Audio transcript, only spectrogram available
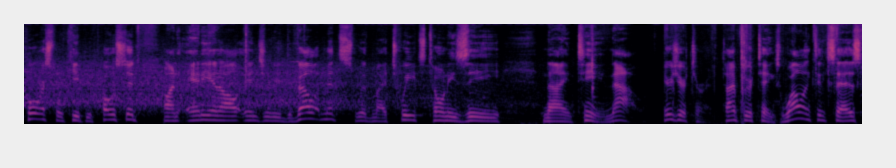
course, will keep you posted on any and all injury developments with my tweets, Tony Z19. Now, here's your turn. Time for your takes. Wellington says,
